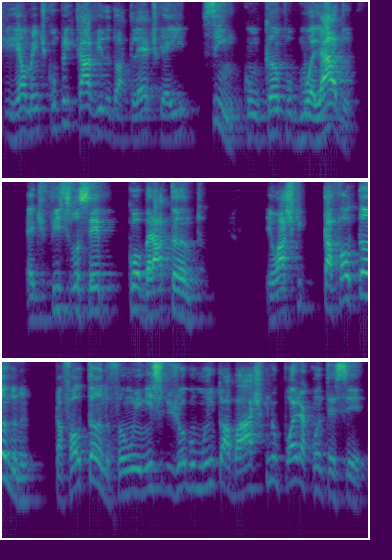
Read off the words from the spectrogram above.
de realmente complicar a vida do Atlético. E aí, sim, com o campo molhado, é difícil você cobrar tanto. Eu acho que tá faltando, né? Tá faltando. Foi um início de jogo muito abaixo que não pode acontecer.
